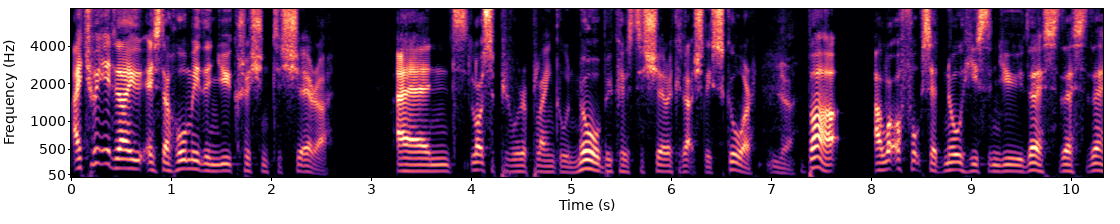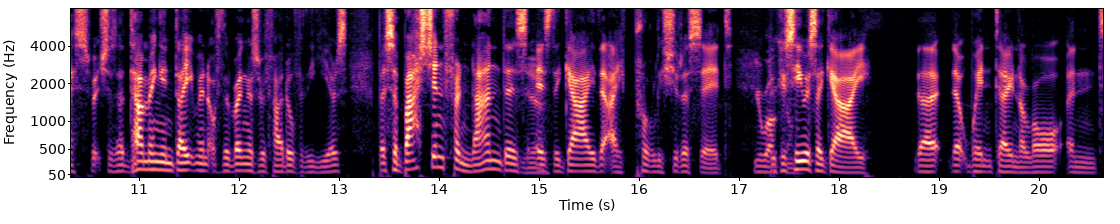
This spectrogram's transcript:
I tweeted out, is the homie the new Christian Techera? And lots of people were replying, go, no, because Techera could actually score. Yeah. But a lot of folks said, no, he's the new this, this, this, which is a damning indictment of the wingers we've had over the years. But Sebastian Fernandez Yeah. is the guy that I probably should have said. You're Because he was a guy that, that went down a lot. And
